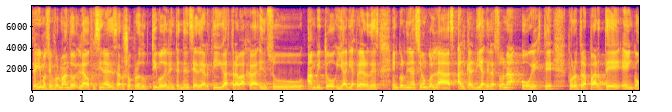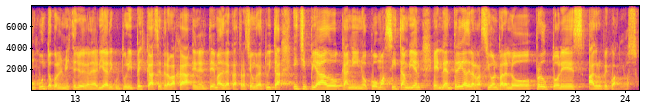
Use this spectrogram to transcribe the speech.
Seguimos informando. La Oficina de Desarrollo Productivo de la Intendencia de Artigas trabaja en su ámbito y áreas verdes en coordinación con las alcaldías de la zona oeste. Por otra parte, en conjunto con el Ministerio de Ganadería, Agricultura y Pesca, se trabaja en el tema de la castración gratuita y chipeado canino, como así también en la entrega de la ración para los productores agropecuarios.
